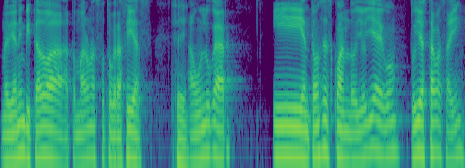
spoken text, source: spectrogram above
me habían invitado a, a tomar unas fotografías Sí, a un lugar. Y entonces cuando yo llego, tú ya estabas ahí.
